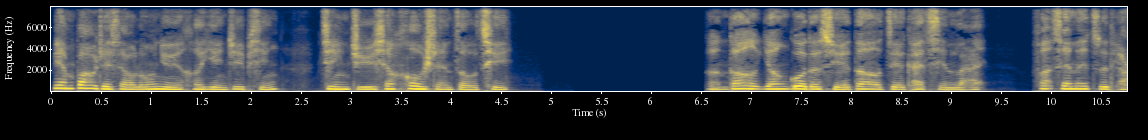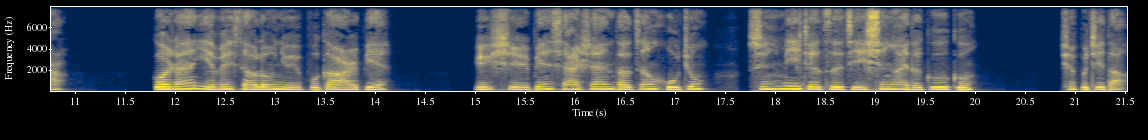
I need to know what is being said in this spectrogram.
便抱着小龙女和尹志平，径直向后山走去。等到杨过的穴道解开醒来，发现那纸条。果然以为小龙女不告而别，于是便下山到江湖中寻觅着自己深爱的姑姑，却不知道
